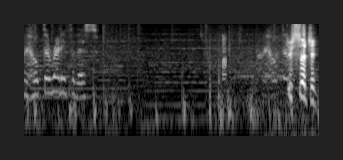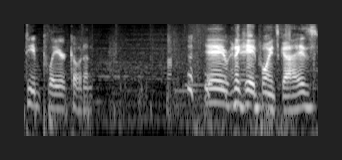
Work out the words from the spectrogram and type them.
I hope they're ready for this. I hope they're You're such a team player, Conan. Yay, renegade points, guys.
